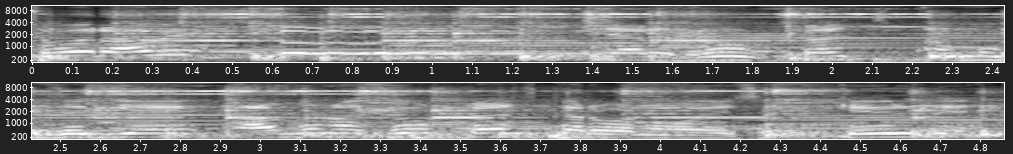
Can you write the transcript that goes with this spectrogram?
સ્વર આવે, ત્યારે થોડુંક ટચ અમુક જગ્યાએ આગળનો સ્વર ટચ કરવાનો હોય છે. કેવી રીતે?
